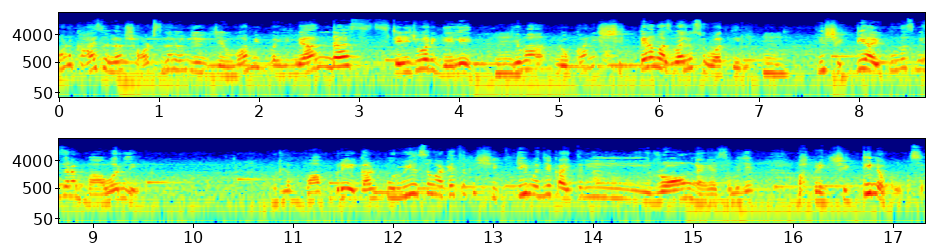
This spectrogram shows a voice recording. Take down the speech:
पण काय झालं शॉर्ट्स घालून जेव्हा मी पहिल्यांदा स्टेजवर गेले तेव्हा लोकांनी शिट्ट्या वाजवायला सुरुवात केली. ती शिट्टी ऐकूनच मी जरा बावरले म्हटलं बापरे कारण पूर्वी असं वाटायचं की शिट्टी म्हणजे काहीतरी रॉंग आहे असं म्हणजे बापरे शिट्टी नको असं.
